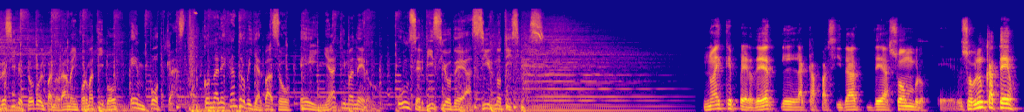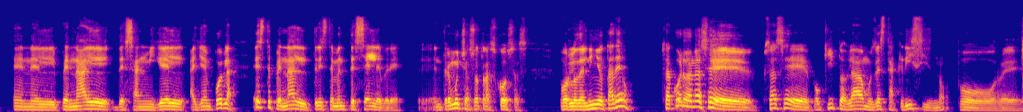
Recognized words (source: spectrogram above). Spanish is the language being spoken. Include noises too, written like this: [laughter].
Recibe todo el panorama informativo en podcast con Alejandro Villalbazo e Iñaki Manero, un servicio de Asir Noticias. No hay que perder la capacidad de asombro. Eh, sobre un cateo en el penal de San Miguel, allá en Puebla, este penal tristemente célebre, eh, entre muchas otras cosas, por lo del niño Tadeo. ¿Se acuerdan? Hace, pues hace poquito hablábamos de esta crisis, ¿no? Por eh,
